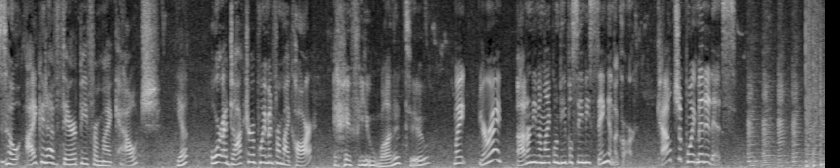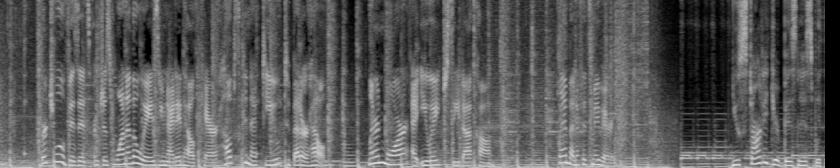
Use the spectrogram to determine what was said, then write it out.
So I could have therapy from my couch? Yep. Or a doctor appointment from my car? If you wanted to. Wait, you're right. I don't even like when people see me sing in the car. Couch appointment it is. Virtual visits are just one of the ways United Healthcare helps connect you to better health. Learn more at uhc.com. Plan benefits may vary. You started your business with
